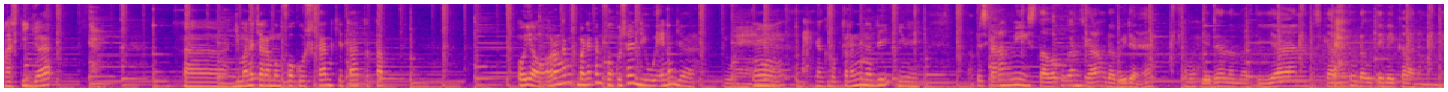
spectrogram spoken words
kelas 3 uh, gimana cara memfokuskan kita tetap oh ya orang kan kebanyakan fokusnya di UN aja. UN hmm, yang kedokterannya nanti ini. Tapi sekarang nih setahu aku kan sekarang udah beda ya. Apa? beda dalam artian sekarang itu udah UTBK namanya.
